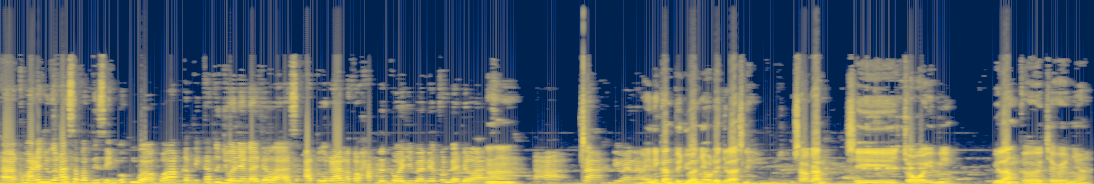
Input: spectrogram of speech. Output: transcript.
eh, kemarin juga kan sempat disinggung bahwa ketika tujuannya nggak jelas, aturan atau hak dan kewajibannya pun nggak jelas. Hmm. Nah, nah, gimana? Nah ini kan tujuannya udah jelas nih. Misalkan si cowok ini bilang ke ceweknya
